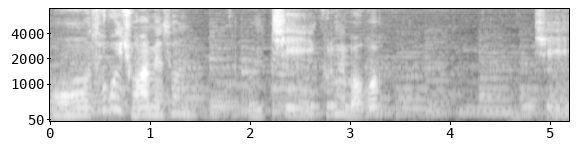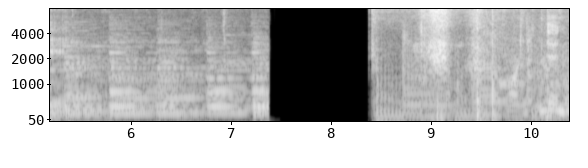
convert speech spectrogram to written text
어, 소고기 좋아하면 손. 옳지. 구름이 먹어. 옳지. 네네.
